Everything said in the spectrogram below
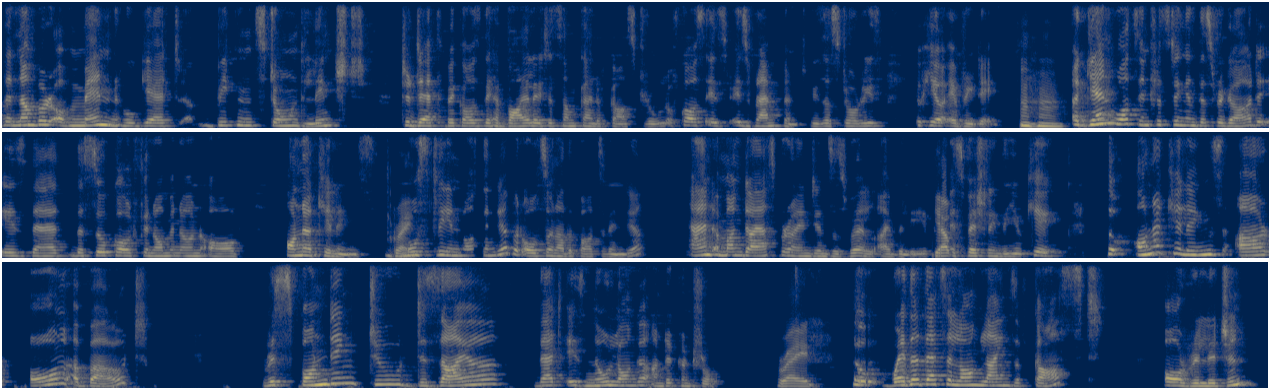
the number of men who get beaten, stoned, lynched to death because they have violated some kind of caste rule, of course, is, is rampant. These are stories you hear every day. Mhm. Again, what's interesting in this regard is that the so called phenomenon of honor killings, Right. mostly in North India, but also in other parts of India, and among diaspora Indians as well, I believe, Yep. especially in the UK. So, honor killings are all about responding to desire that is no longer under control. Right. So, whether that's along lines of caste or religion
